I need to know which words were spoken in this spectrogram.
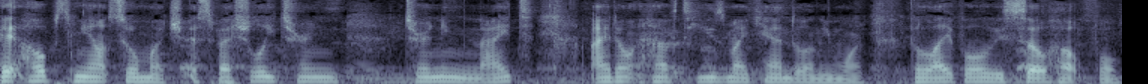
It helps me out so much, especially turn turning night. I don't have to use my candle anymore. The light bulb is so helpful.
